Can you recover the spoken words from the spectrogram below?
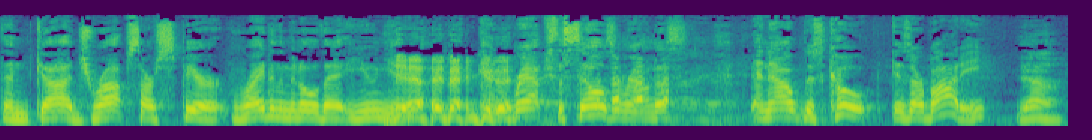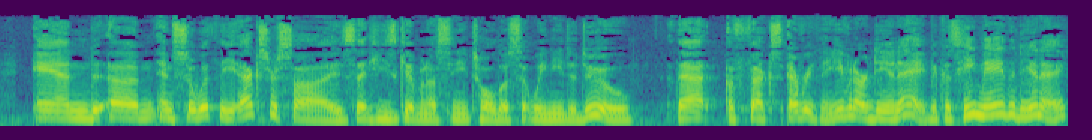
then God drops our spirit right in the middle of that union yeah, that and wraps the cells around us. And now this coat is our body. Yeah. And um, and so with the exercise that he's given us and he told us that we need to do, that affects everything, even our DNA, because he made the DNA,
